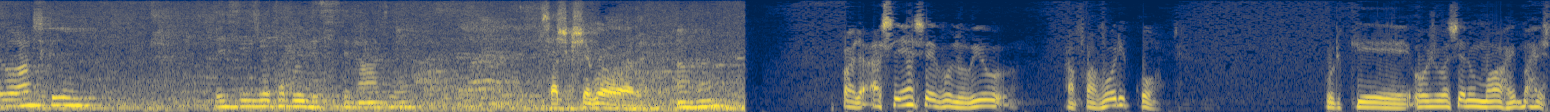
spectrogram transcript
eu acho que esse já está predestinado. Né? Você acha que chegou a hora? Uhum. Olha, a ciência evoluiu a favor e contra. Porque hoje você não morre mais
